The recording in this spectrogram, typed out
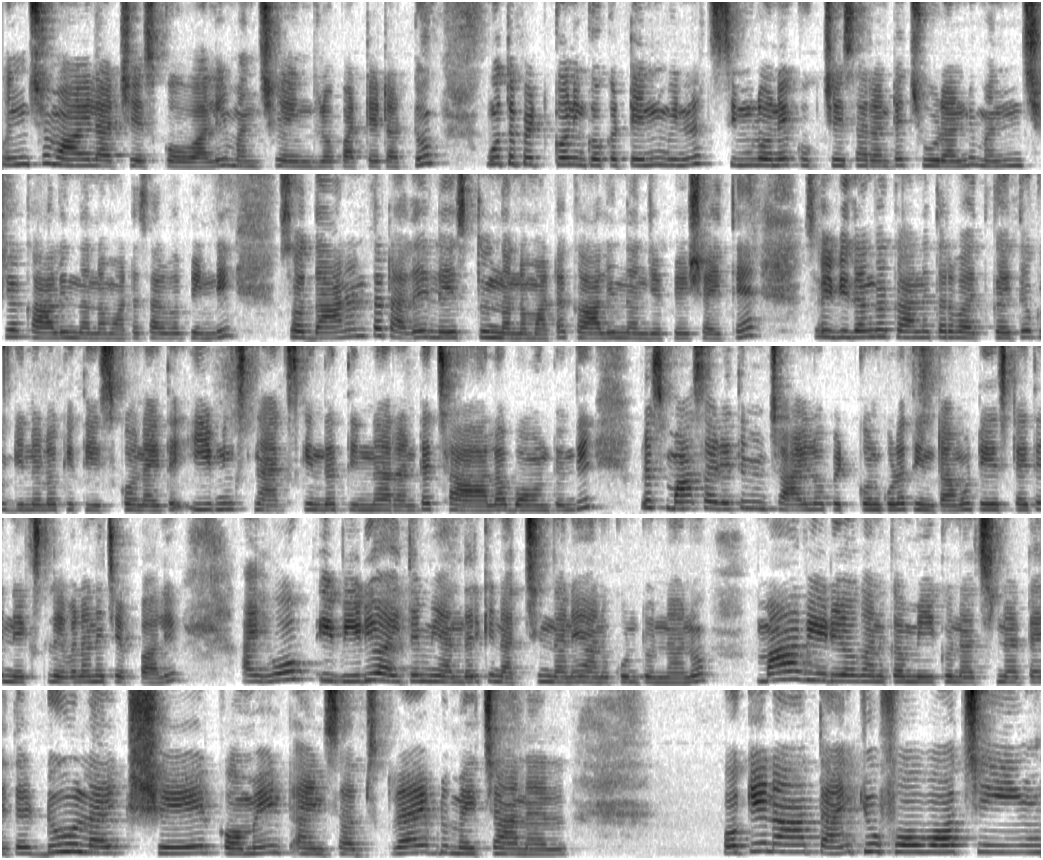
కొంచెం ఆయిల్ యాడ్ చేసుకోవాలి. మంచిగా ఇందులో పట్టేటట్టు. మూత పెట్టుకొని ఇంకొక టెన్ మినిట్స్ సిమ్లోనే కుక్ చేశారంటే చూడండి మంచిగా కాలిందన్నమాట సర్వపిండి. సో దాని దానంతట అదే లేస్తుందన్నమాట కాలిందని చెప్పేసి అయితే సో ఈ విధంగా కాలిన తర్వాత అయితే ఒక గిన్నెలోకి తీసుకొని అయితే ఈవినింగ్ స్నాక్స్ కింద తిన్నారంటే చాలా బాగుంటుంది. ప్లస్ మా సైడ్ అయితే మేము ఛాయ్లో పెట్టుకొని కూడా తింటాము. టేస్ట్ అయితే నెక్స్ట్ లెవెల్ అనే చెప్పాలి. ఐ హోప్ ఈ వీడియో అయితే మీ అందరికీ నచ్చిందని అనుకుంటున్నాను. మా వీడియో కనుక మీకు నచ్చినట్టయితే do like share comment and subscribed my channel. ఓకేనా? Thank you for watching.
